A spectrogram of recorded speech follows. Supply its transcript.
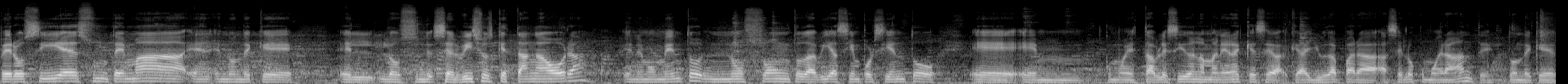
pero sí es un tema en, donde que los servicios que están ahora en el momento no son todavía 100% eh, em, como establecido en la manera que, se, que ayuda para hacerlo como era antes, donde que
